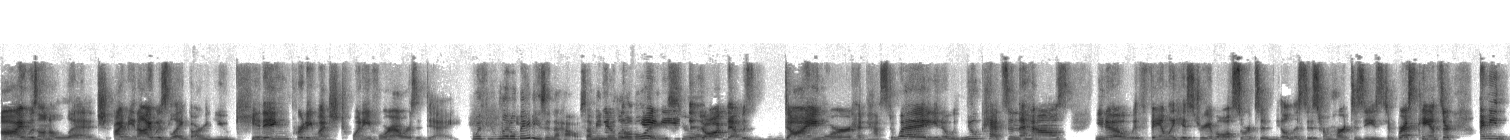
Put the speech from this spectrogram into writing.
I was on a ledge. I mean, I was like, are you kidding? Pretty much 24 hours a day. With little babies in the house. I mean, With your little, boys. Babies, the like... dog that was dying or had passed away, you know, with new pets in the house, you know, with family history of all sorts of illnesses from heart disease to breast cancer. I mean,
